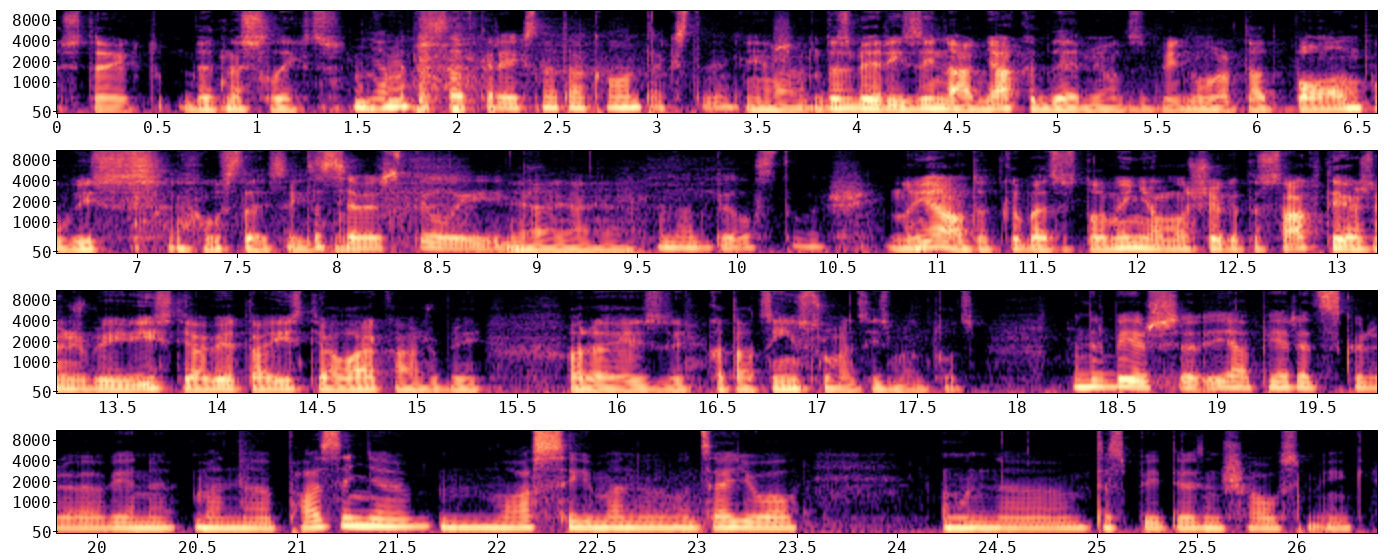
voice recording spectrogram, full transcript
es teiktu, bet neslikts. Jā, bet tas atkarīgs no tā konteksta. Jā, tas bija arī zinātņu akadēmija, un tas bija nu, ar tādu pompu uztaisīts. Tas jau ir stilīgi Jā, jā, jā. un atbilstoši. Nu, jā, un tad kāpēc es to minu? Man šķiet, ka tas aktieris viņš bija īstajā vietā, īstajā laikā. Viņš bija pareizi, ka tāds instruments izmantots. Man ir bijuši jā, pieredzes, kur viena mana paziņa mm, lasīja manu dzējoli, un uh, tas bija diezgan šausmīgi.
